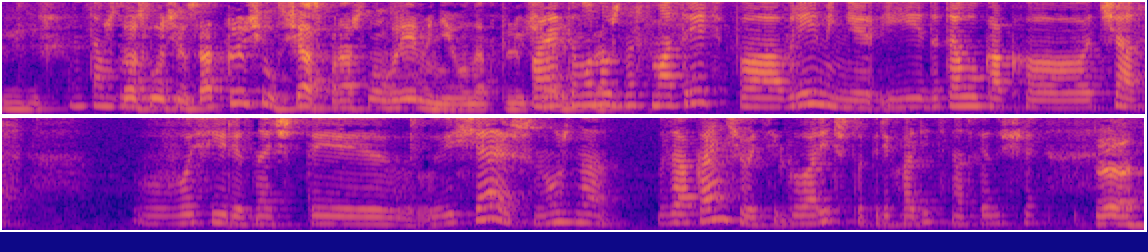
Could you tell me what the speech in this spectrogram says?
видишь. Ну, там Что было... случилось? Отключил, сейчас прошло времени, и он отключается. Поэтому нужно смотреть по времени, и до того, как э, час в эфире, значит, ты вещаешь, нужно заканчивать и говорить, что переходите на следующую да.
